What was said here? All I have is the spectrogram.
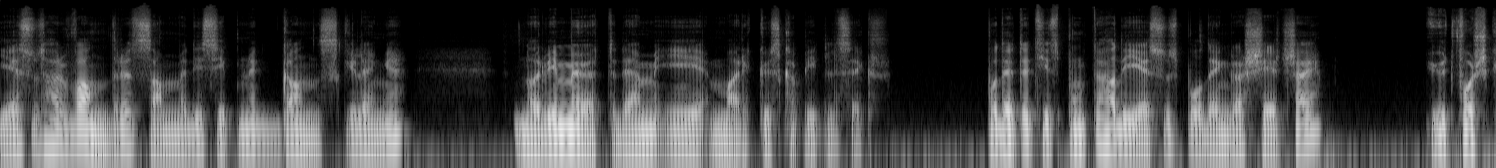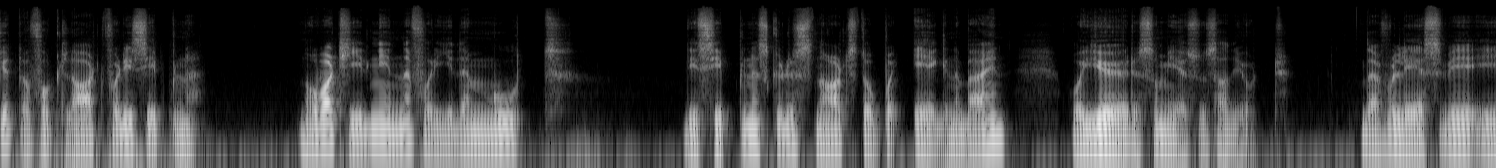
Jesus har vandret sammen med disiplene ganske lenge, når vi møter dem i Markus kapittel 6. På dette tidspunktet hadde Jesus både engasjert seg utforsket og forklart for disiplene. Nå var tiden inne for å gi dem mot. Disiplene skulle snart stå på egne bein og gjøre som Jesus hadde gjort. Derfor leser vi i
